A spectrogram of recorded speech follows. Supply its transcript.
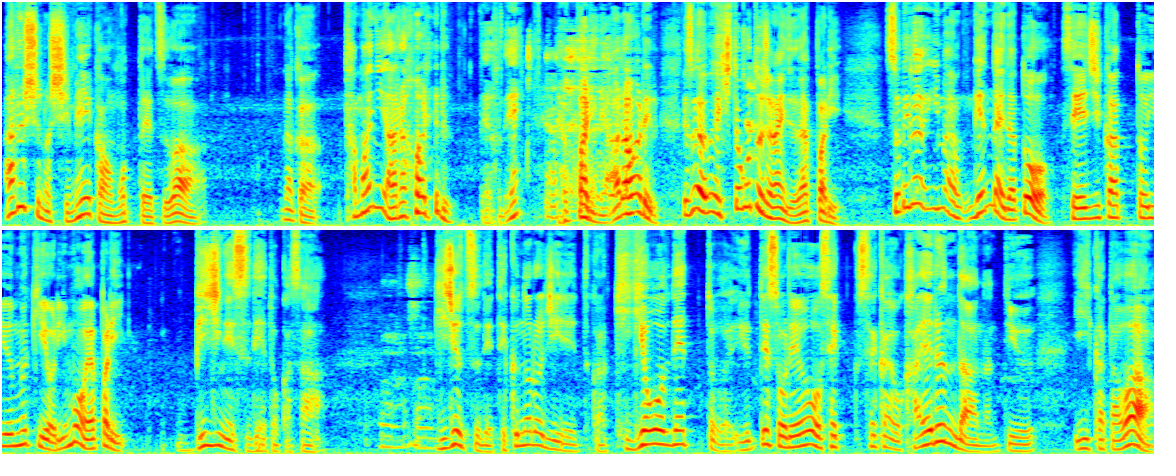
ある種の使命感を持ったやつはなんかたまに現れるんだよね。やっぱりね 現れる。でそれはね一言じゃないんですよやっぱり。それが今現代だと政治家という向きよりもやっぱりビジネスでとかさ技術でテクノロジーでとか企業でとか言ってそれをせ世界を変えるんだなんていう言い方は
